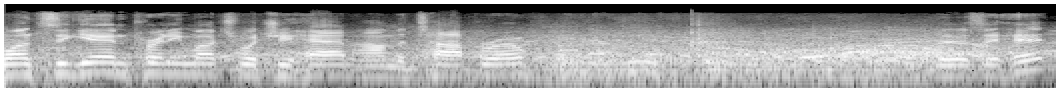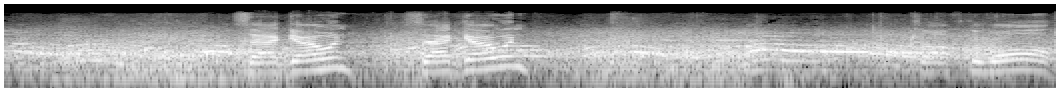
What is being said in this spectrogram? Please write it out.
Once again, pretty much what you had on the top row. There's a hit. Is that going? Is that going? It's off the wall.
